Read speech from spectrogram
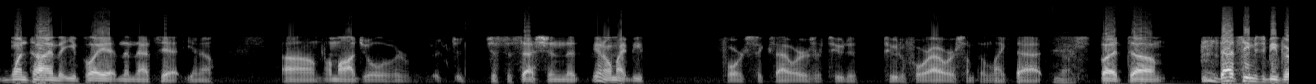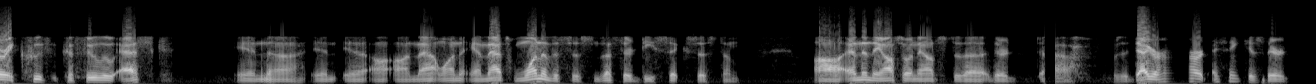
one time that you play it and then that's it. You know, um, a module or just a session that you know might be four six hours or two to two to four hours, something like that. Yeah. But um, that seems to be very Cthulhu esque in, uh, in in on that one, and that's one of the systems. That's their D6 system, uh, and then they also announced the, their uh, was it Daggerheart? I think is their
